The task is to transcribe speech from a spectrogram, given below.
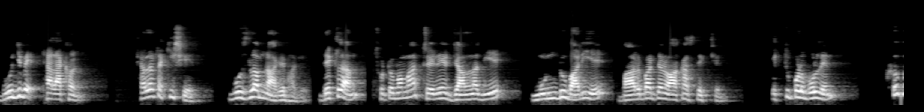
বুঝবে ঠেলাখন। ঠেলাটা কিসের? বুঝলাম না আগে ভাগে দেখলাম ছোট মামা ট্রেনের জানলা দিয়ে মুন্ডু বাড়িয়ে বারবার যেন আকাশ দেখছেন। একটু পর বললেন, খুব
